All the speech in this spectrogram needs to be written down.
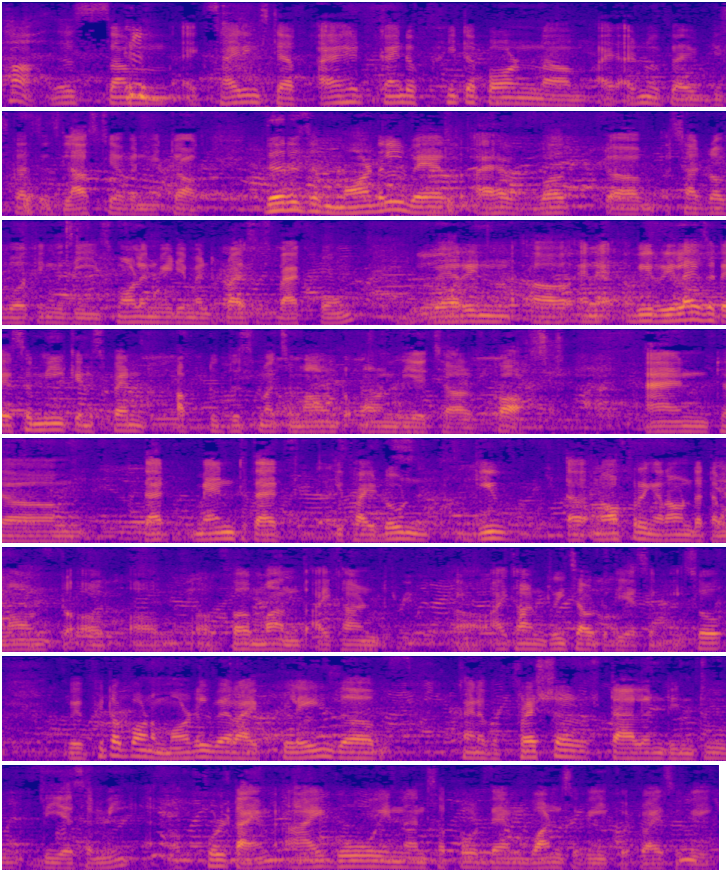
Huh, there's some exciting stuff. I had kind of hit upon, um, I, I don't know if I discussed this last year when we talked. There is a model where I have worked, um, started off working with the small and medium enterprises back home, wherein uh, and uh, we realized that SME can spend up to this much amount on the HR cost. And um, that meant that if I don't give uh, an offering around that amount of, of, of per month, I can't uh, I can't reach out to the SME. So we've hit upon a model where I place a kind of a fresher talent into the SME uh, full time. I go in and support them once a week or twice a week.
